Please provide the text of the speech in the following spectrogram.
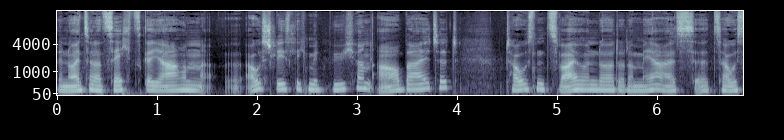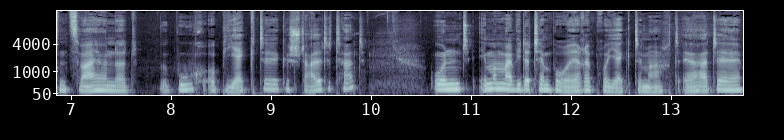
den 1960er Jahren äh, ausschließlich mit Büchern arbeitet. 1200 oder mehr als 1200 äh, Buchobjekte gestaltet hat und immer mal wieder temporäre Projekte macht. Er hatte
